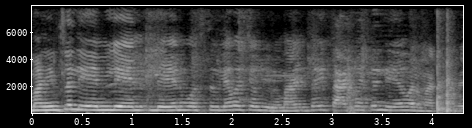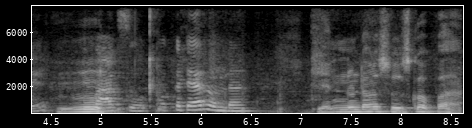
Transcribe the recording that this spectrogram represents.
మా ఇంట్లో లేని లేని లేని వస్తువులే వచ్చేవి మా ఇంట్లో ఈ తాటి అయితే లేవు అనమాట మరి బాక్స్ ఒక్కటే రెండా ఎన్ని ఉండవో చూసుకోప్పా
